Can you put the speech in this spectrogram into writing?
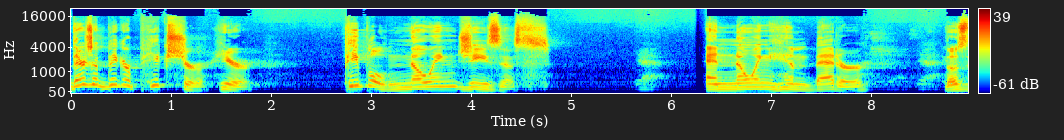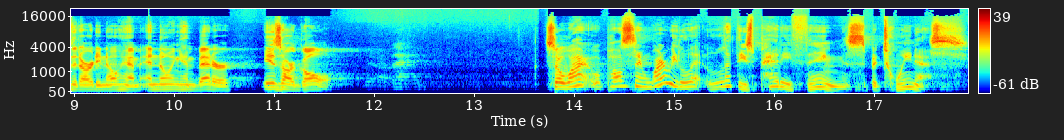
There's a bigger picture here. People knowing Jesus and knowing him better, those that already know him and knowing him better, is our goal. So why Paul's saying, why do we let, let these petty things between us?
